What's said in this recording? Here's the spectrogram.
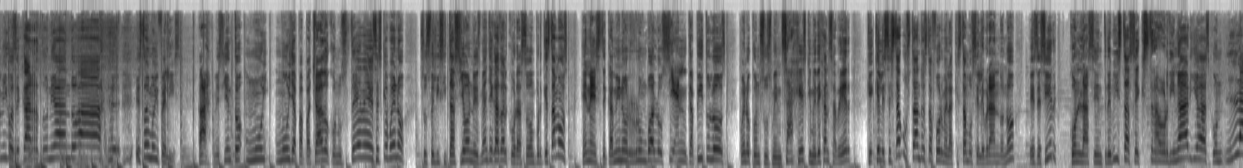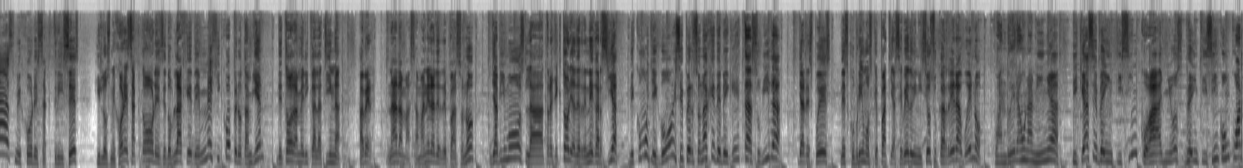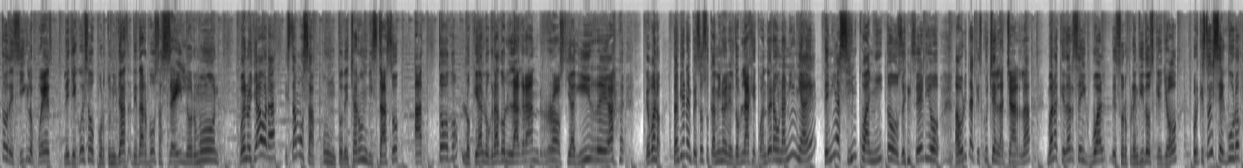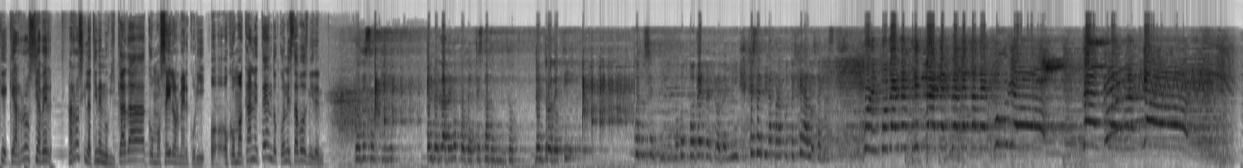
Amigos de Cartuneando. Ah, estoy muy feliz. Ah, me siento muy, muy apapachado con ustedes. Es que bueno, sus felicitaciones me han llegado al corazón porque estamos en este camino rumbo a los 100 capítulos. Bueno, con sus mensajes que me dejan saber que, que les está gustando esta forma en la que estamos celebrando, ¿no? Es decir, con las entrevistas extraordinarias, con las mejores actrices y los mejores actores de doblaje de México, pero también de toda América Latina. A ver, nada más, a manera de repaso, ¿no? Ya vimos la trayectoria de René García, de cómo llegó ese personaje de Vegeta a su vida. Ya después descubrimos que Patti Acevedo inició su carrera, bueno, cuando era una niña y que hace 25 años, 25, un cuarto de siglo pues, le llegó esa oportunidad de dar voz a Sailor Moon. Bueno, y ahora estamos a punto de echar un vistazo a todo lo que ha logrado la gran Rosy Aguirre. Ah, Que bueno, también empezó su camino en el doblaje cuando era una niña, ¿eh? Tenía cinco añitos, en serio. Ahorita que escuchen la charla, van a quedarse igual de sorprendidos que yo, porque estoy seguro que, que a Rosy, a ver, a Rosy la tienen ubicada como Sailor Mercury, o, como acá Netendo con esta voz, miren. Puedes sentir el verdadero poder que está dormido dentro de ti. Puedo sentir un nuevo poder dentro de mí que servirá para proteger a los demás. ¡Por el poder del cristal del planeta Mercurio! ¡Transformación!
